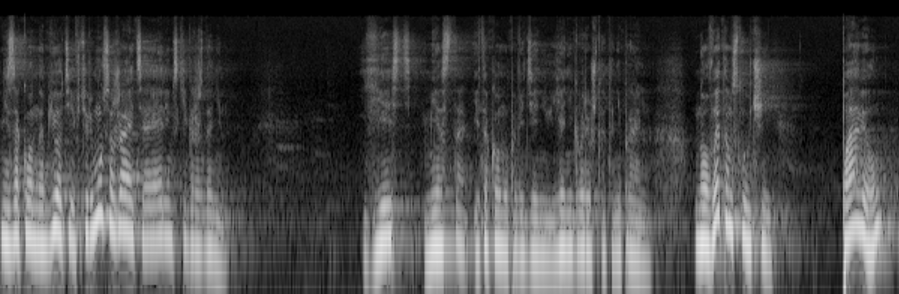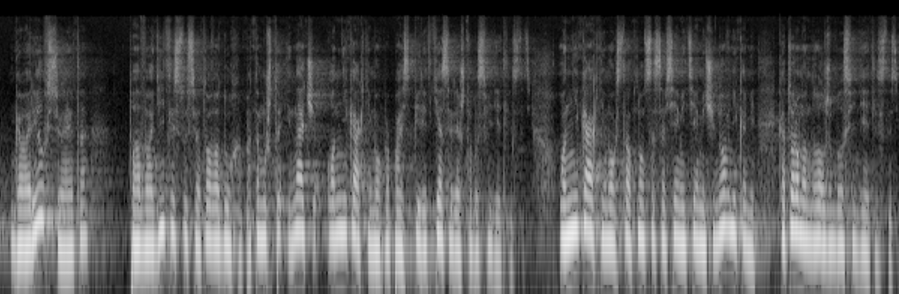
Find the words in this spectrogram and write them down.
незаконно бьете и в тюрьму сажаете, а я римский гражданин. Есть место и такому поведению. Я не говорю, что это неправильно. Но в этом случае Павел говорил все это по водительству Святого Духа, потому что иначе он никак не мог попасть перед Кесаря, чтобы свидетельствовать. Он никак не мог столкнуться со всеми теми чиновниками, которым он должен был свидетельствовать.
